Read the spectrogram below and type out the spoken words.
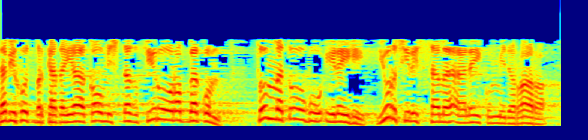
Nabi Hud berkata, "Ya qaum istaghfiru rabbakum, thumma tubu ilaihi, yursilis sama'a 'alaikum midrara."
